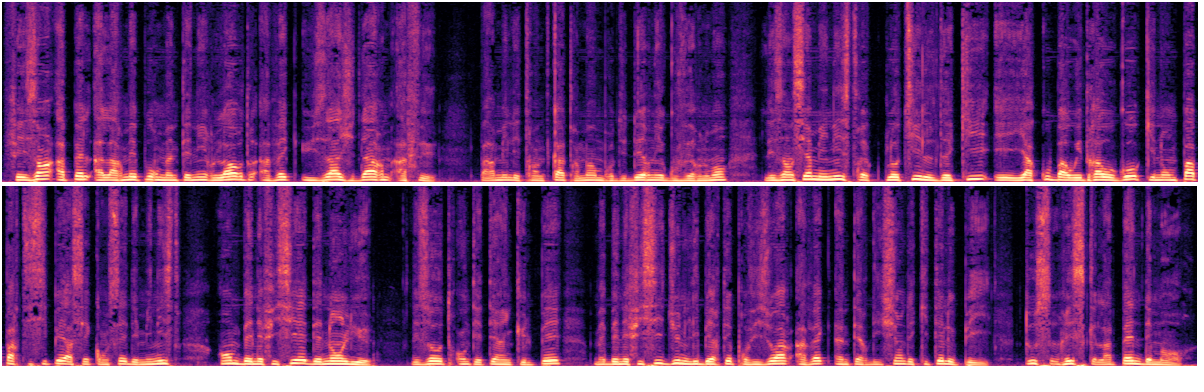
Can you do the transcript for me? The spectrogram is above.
faisant appel à l'armée pour maintenir l'ordre avec usage d'armes à feu. Parmi les 34 membres du dernier gouvernement, les anciens ministres Clotilde Ki et Yakuba Ouedraogo, qui n'ont pas participé à ces conseils des ministres, ont bénéficié des non-lieux. Les autres ont été inculpés, mais bénéficient d'une liberté provisoire avec interdiction de quitter le pays. Tous risquent la peine de mort.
